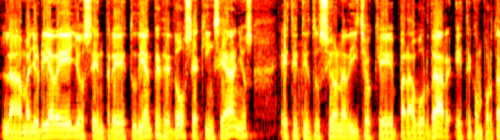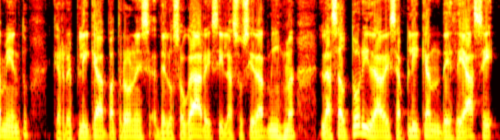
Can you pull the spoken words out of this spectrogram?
la mayoría de ellos entre estudiantes de 12 a 15 años. Esta institución ha dicho que para abordar este comportamiento, que replica patrones de los hogares y la sociedad misma, las autoridades aplican desde hace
